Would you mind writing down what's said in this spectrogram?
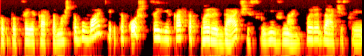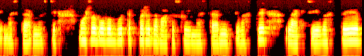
Тобто це є карта масштабування, і також це є карта передачі своїх знань, передачі своєї майстерності. Можливо, ви будете передавати свою майстерність, вести лекції, вести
